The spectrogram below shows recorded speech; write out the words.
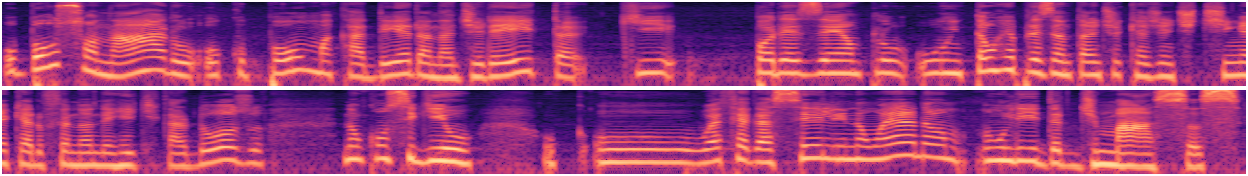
O Bolsonaro ocupou uma cadeira na direita que, por exemplo, o então representante que a gente tinha, que era o Fernando Henrique Cardoso, não conseguiu. O, o, FHC ele não era um líder de massas,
